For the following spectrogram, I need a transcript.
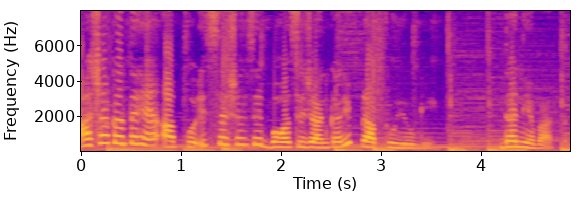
आशा करते हैं आपको इस सेशन से बहुत सी जानकारी प्राप्त हुई होगी। धन्यवाद।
